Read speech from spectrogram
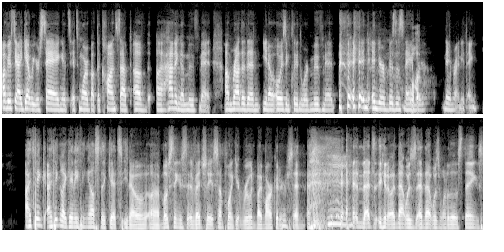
obviously I get what you're saying. It's it's more about the concept of uh, having a movement um, rather than you know always including the word movement in, in your business name well, or name or anything I think I think like anything else that gets you know uh, most things eventually at some point get ruined by marketers and mm. and that's you know and that was and that was one of those things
